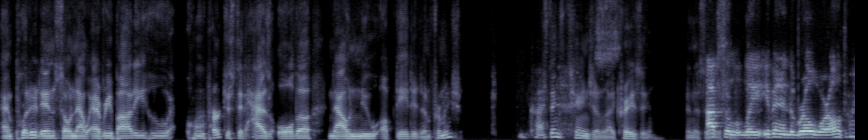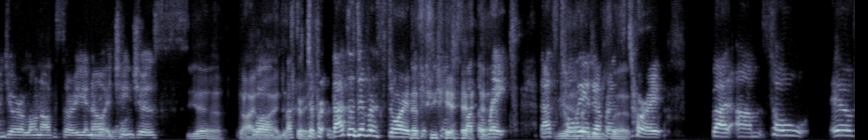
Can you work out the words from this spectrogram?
and put it in. So now everybody who who purchased it has all the now new updated information. Okay, things changing like crazy in this. Absolutely, industry. even in the real world, when you're a loan officer, you know it changes. Yeah, well, that's crazy. a different. That's a different story because it changes yeah. about the rate. That's totally yeah, a different story. But um, so if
